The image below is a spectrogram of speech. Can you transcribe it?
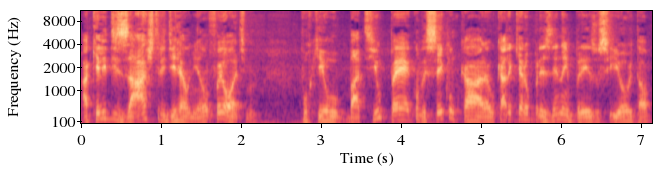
aquele desastre de reunião foi ótimo. Porque eu bati o pé, conversei com o cara, o cara que era o presidente da empresa, o CEO e tal.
